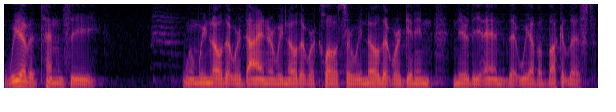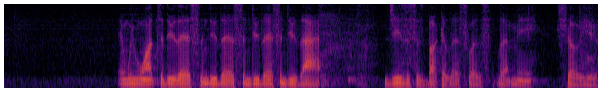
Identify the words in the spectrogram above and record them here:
we have a tendency when we know that we're dying or we know that we're close or we know that we're getting near the end that we have a bucket list and we want to do this and do this and do this and do that. Jesus' bucket list was let me show you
